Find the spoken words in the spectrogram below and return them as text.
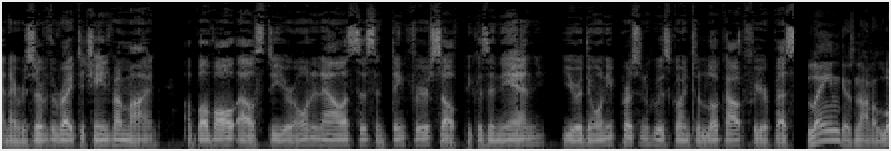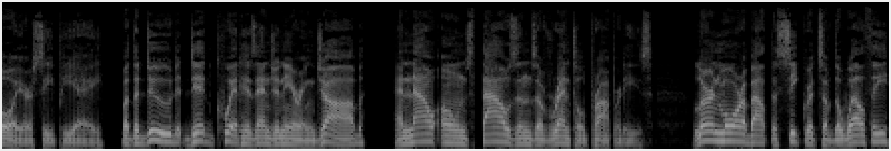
and I reserve the right to change my mind. Above all else, do your own analysis and think for yourself because in the end, you are the only person who is going to look out for your best. Lane is not a lawyer, CPA, but the dude did quit his engineering job and now owns thousands of rental properties. Learn more about the secrets of the wealthy.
